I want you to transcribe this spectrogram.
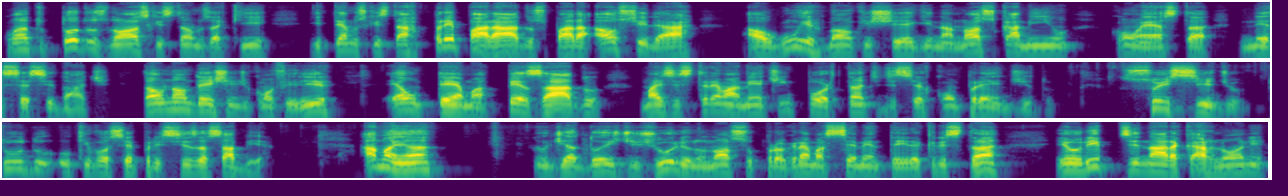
quanto todos nós que estamos aqui e temos que estar preparados para auxiliar algum irmão que chegue no nosso caminho com esta necessidade. Então, não deixem de conferir. É um tema pesado, mas extremamente importante de ser compreendido. Suicídio, tudo o que você precisa saber. Amanhã, no dia 2 de julho, no nosso programa Sementeira Cristã, Eurípides e Nara Carlone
